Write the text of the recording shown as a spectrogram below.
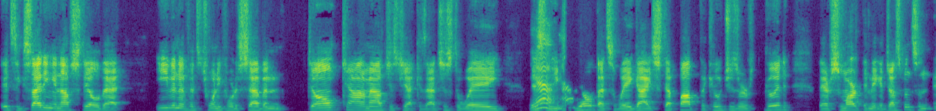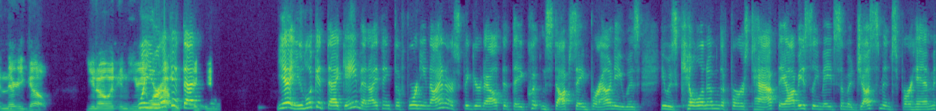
it's exciting enough still that even if it's 24 to 7, don't count them out just yet because that's just the way this yeah. league's built. That's the way guys step up. The coaches are good. They're smart. They make adjustments, and, and there you go. You know, and, and here well, you, you look at that. Yeah, you look at that game, and I think the 49ers figured out that they couldn't stop St. Brown. He was he was killing them the first half. They obviously made some adjustments for him,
